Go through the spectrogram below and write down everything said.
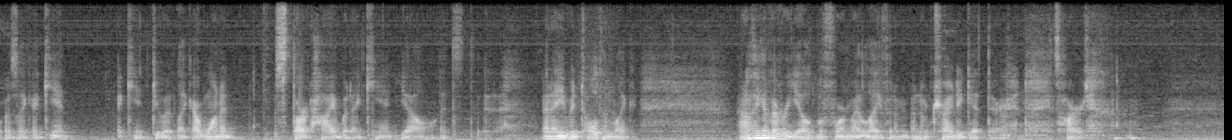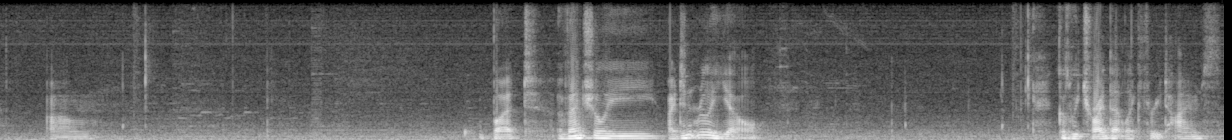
I was like, I can't, I can't do it. Like, I want to start high, but I can't yell. It's, and I even told him like, I don't think I've ever yelled before in my life, and I'm, and I'm trying to get there, and it's hard. um, but eventually, I didn't really yell because we tried that like three times,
